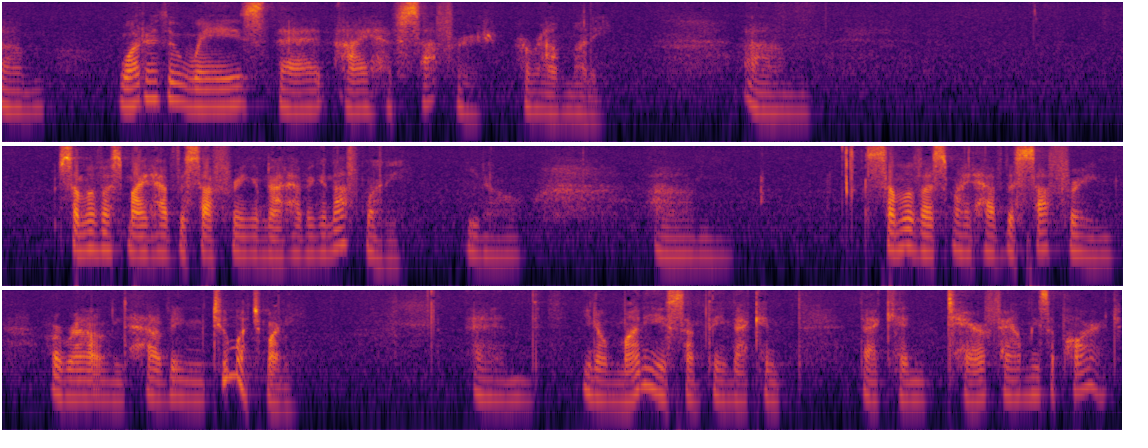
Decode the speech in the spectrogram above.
Um, what are the ways that I have suffered around money? Um, some of us might have the suffering of not having enough money, you know. Um, some of us might have the suffering around having too much money and you know, money is something that can that can tear families apart.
